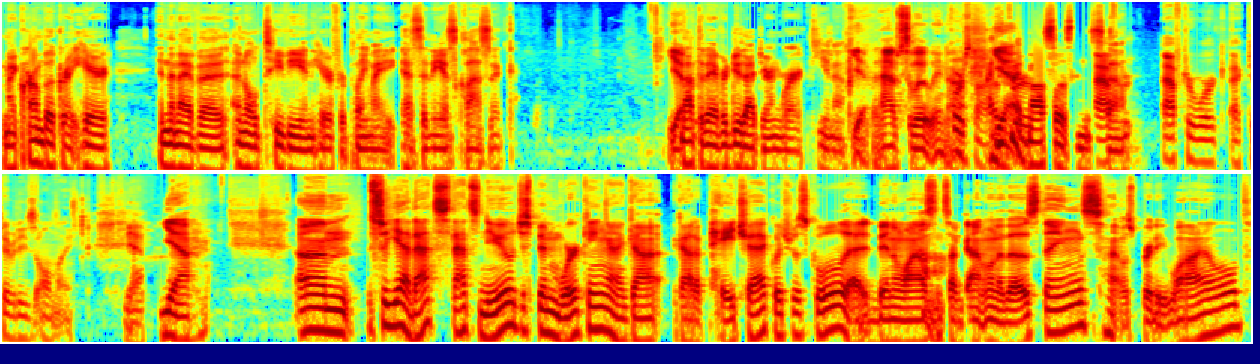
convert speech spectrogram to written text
my Chromebook right here, and then I have a an old TV in here for playing my SNES Classic. yeah, Not that I ever do that during work, you know. yeah, but absolutely Of not. course not. think Yeah. my boss listens, so after after work activities only. Yeah. Yeah. Um so yeah, that's that's new. Just been working. I got got a paycheck, which was cool. That had been a while Oh. since I've gotten one of those things. That was pretty wild.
